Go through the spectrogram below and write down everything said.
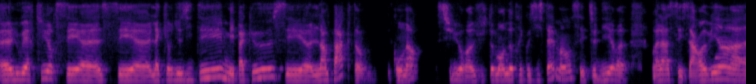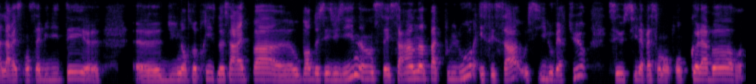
L'ouverture, c'est c'est la curiosité, mais pas que, c'est l'impact qu'on a sur euh, justement notre écosystème. Hein, c'est de se dire, euh, voilà, c'est ça revient à la responsabilité euh, d'une entreprise ne s'arrête pas aux portes de ses usines. Hein, c'est ça a un impact plus lourd et c'est ça aussi l'ouverture. C'est aussi la façon dont on collabore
